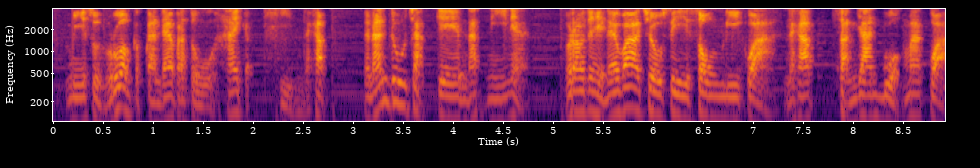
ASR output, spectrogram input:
ๆ มีส่วนร่วมกับการได้ประตูให้กับทีมนะครับดังนั้นดูจากเกมนัดนี้เนี่ยเราจะเห็นได้ว่าเชลซีทรงดีกว่านะครับสัญญาณบวกมากกว่า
